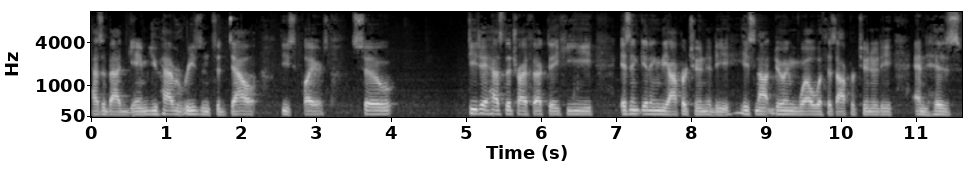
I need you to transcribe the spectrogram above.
has a bad game, you have reason to doubt these players. So DJ has the trifecta. He isn't getting the opportunity. He's not doing well with his opportunity and his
